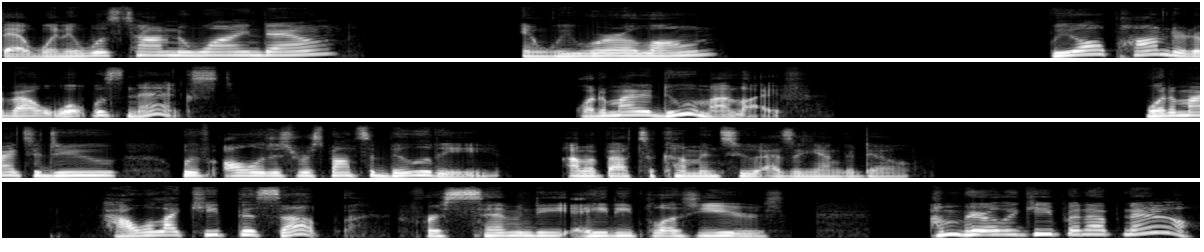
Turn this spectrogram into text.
that when it was time to wind down and we were alone, we all pondered about what was next. What am I to do in my life? What am I to do with all of this responsibility I'm about to come into as a young adult? How will I keep this up for 70, 80 plus years? I'm barely keeping up now.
